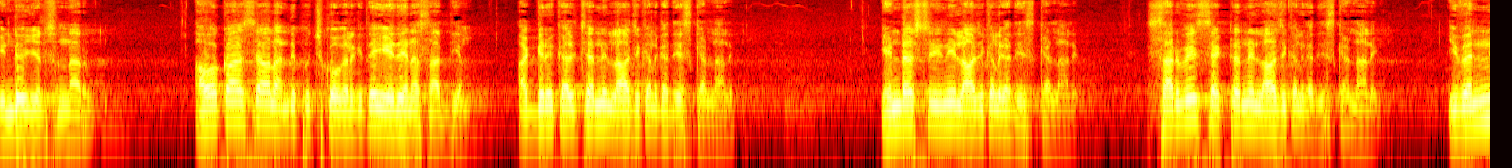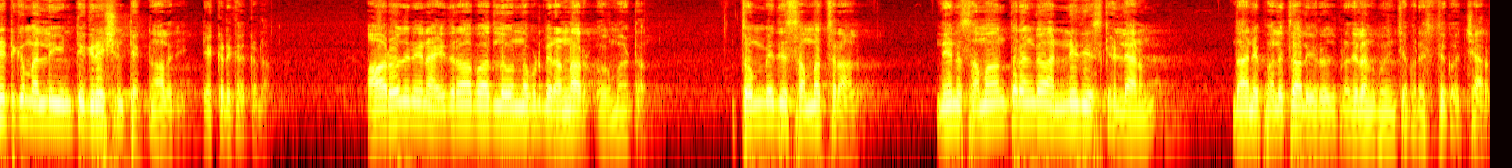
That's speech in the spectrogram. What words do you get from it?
ఇండివిజువల్స్ ఉన్నారు. అవకాశాలు అందిపుచ్చుకోగలిగితే ఏదైనా సాధ్యం. అగ్రికల్చర్ని లాజికల్గా తీసుకెళ్ళాలి. ఇండస్ట్రీని లాజికల్గా తీసుకెళ్ళాలి. సర్వీస్ సెక్టర్ని లాజికల్గా తీసుకెళ్ళాలి. ఇవన్నిటికీ మళ్ళీ ఇంటిగ్రేషన్ టెక్నాలజీ ఎక్కడికక్కడ. ఆ రోజు నేను హైదరాబాద్లో ఉన్నప్పుడు మీరు అన్నారు ఒక మాట. తొమ్మిది సంవత్సరాలు. నేను సమాంతరంగా అన్నీ తీసుకెళ్ళాను. దాని ఫలితాలు ఈరోజు ప్రజలు అనుభవించే పరిస్థితికి వచ్చారు.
